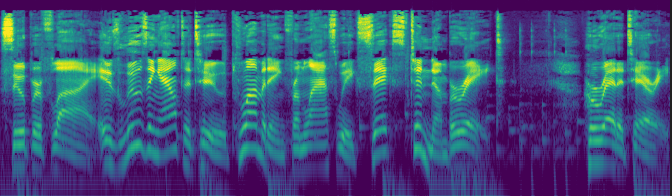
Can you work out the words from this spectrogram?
Superfly is losing altitude, plummeting from last week's 6 to number 8. Hereditary,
